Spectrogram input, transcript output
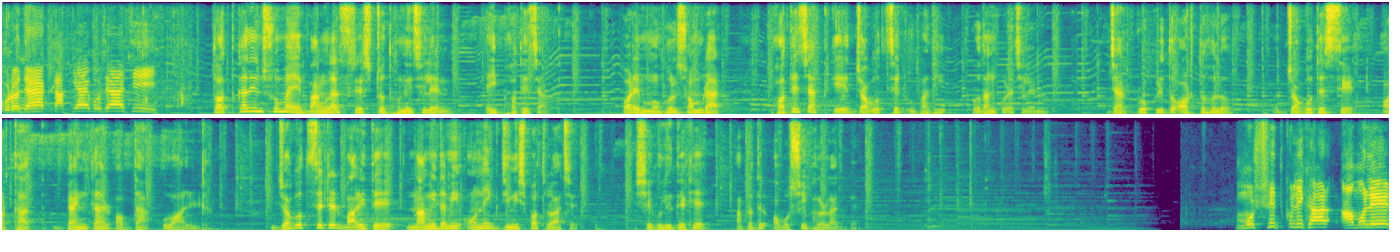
পুরো দেখ তাকিয়ায় বসে আছি। তৎকালীন সময়ে বাংলার শ্রেষ্ঠ ধনী ছিলেন এই ফতেচাঁদ। পরে মোগল সম্রাট ফতেচাঁদকে জগৎ সেট উপাধি প্রদান করেছিলেন, যার প্রকৃত অর্থ হল জগতের সেট, অর্থাৎ ব্যাংকার অব দ্য ওয়ার্ল্ড জগৎ সেটের বাড়িতে নামি দামি অনেক জিনিসপত্র আছে, সেগুলি দেখে আপনাদের অবশ্যই ভালো লাগবে। মুর্শিদ কুলি খাঁর আমলের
